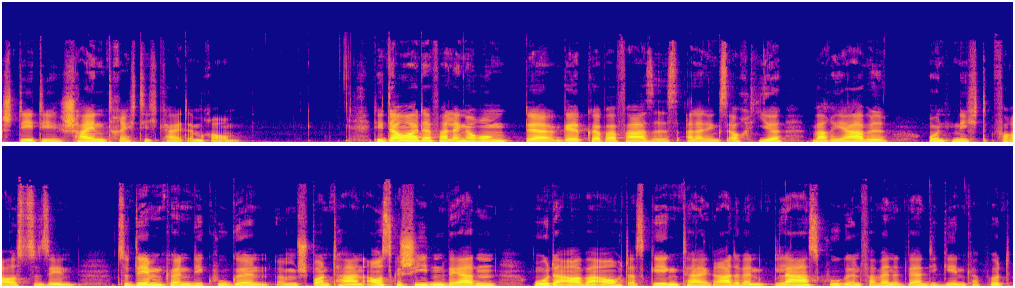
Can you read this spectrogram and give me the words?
steht die Scheinträchtigkeit im Raum. Die Dauer der Verlängerung der Gelbkörperphase ist allerdings auch hier variabel und nicht vorauszusehen. Zudem können die Kugeln ähm, spontan ausgeschieden werden oder aber auch das Gegenteil, gerade wenn Glaskugeln verwendet werden, die gehen kaputt,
